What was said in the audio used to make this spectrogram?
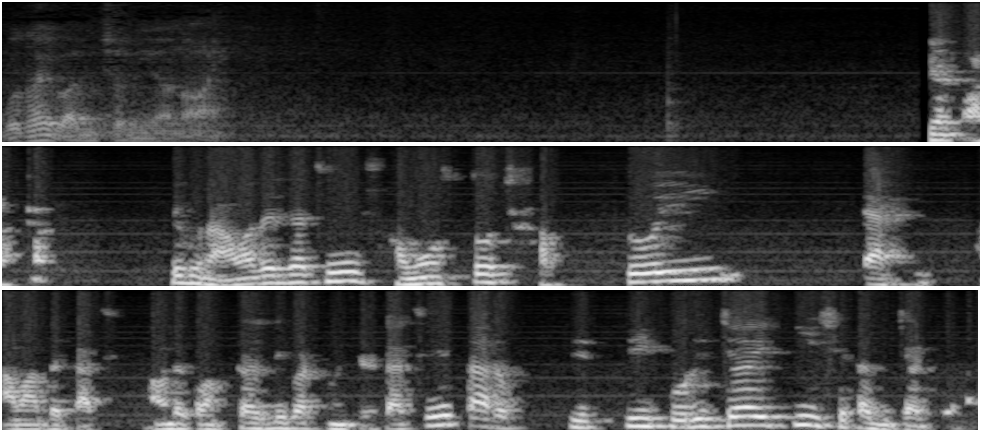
বোধহয় বাঞ্ছনীয় নয়। দেখুন, আমাদের কাছে সমস্ত ছাত্রই একই। আমাদের কাছে, আমাদের কন্ট্রাস্ট ডিপার্টমেন্টের কাছে তার পরিচয়, কি সেটা বিচার্য না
